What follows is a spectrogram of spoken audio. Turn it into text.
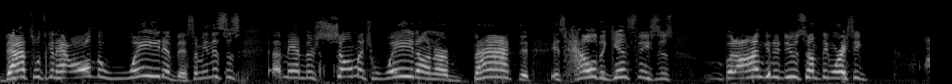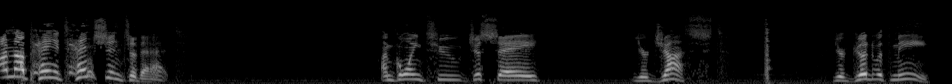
That's what's going to have all the weight of this. I mean, this is, uh, man, there's so much weight on our back that is held against me. He says, but I'm going to do something where I say, I'm not paying attention to that. I'm going to just say, You're just. You're good with me.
